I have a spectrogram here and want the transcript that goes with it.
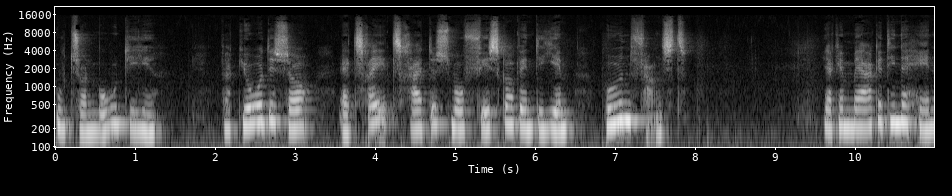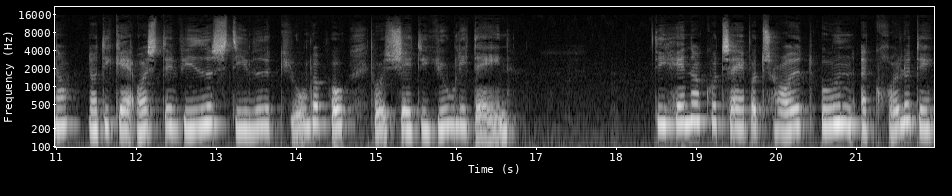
utålmodige. Hvad gjorde det så, at tre trætte små fisker vendte hjem uden fangst? Jeg kan mærke dine hænder, når de gav os det hvide, stivede kjoler på på 6. juli-dagen. De hænder kunne tage på tøjet uden at krølle det.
